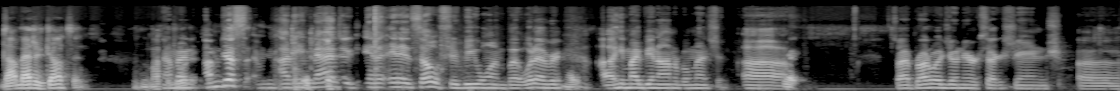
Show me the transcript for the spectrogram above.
Not Magic Johnson. Michael I mean, Jordan. I'm just. I mean, Magic in, in itself should be one, but whatever. Right. Uh, he might be an honorable mention. Uh, Right. So I have Broadway Joe New York Sack Exchange. Uh,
